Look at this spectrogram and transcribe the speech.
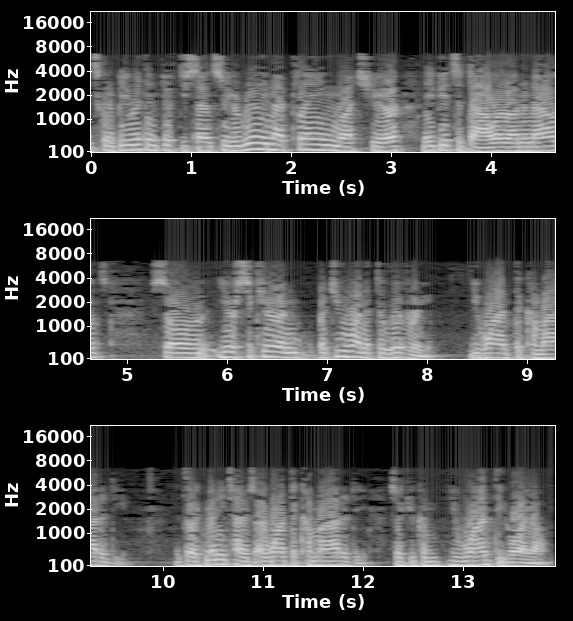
It's going to be within 50 cents. So you're really not playing much here. Maybe it's a dollar on an ounce. So you're secure, and, but you want a delivery. You want the commodity. It's like many times I want the commodity. It's like you can, you want the oil.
